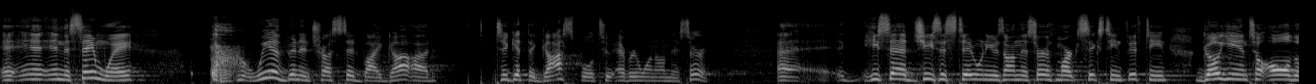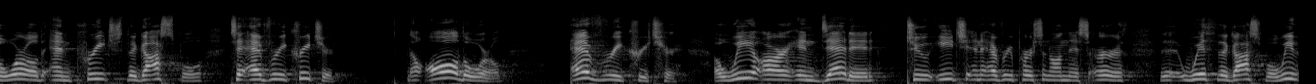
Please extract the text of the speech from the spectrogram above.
In the same way, we have been entrusted by God to get the gospel to everyone on this earth. Uh, he said, Jesus did when he was on this earth, Mark 16, 15, go ye into all the world and preach the gospel to every creature. Now, all the world, every creature. Uh, we are indebted to each and every person on this earth uh, with the gospel. We've,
